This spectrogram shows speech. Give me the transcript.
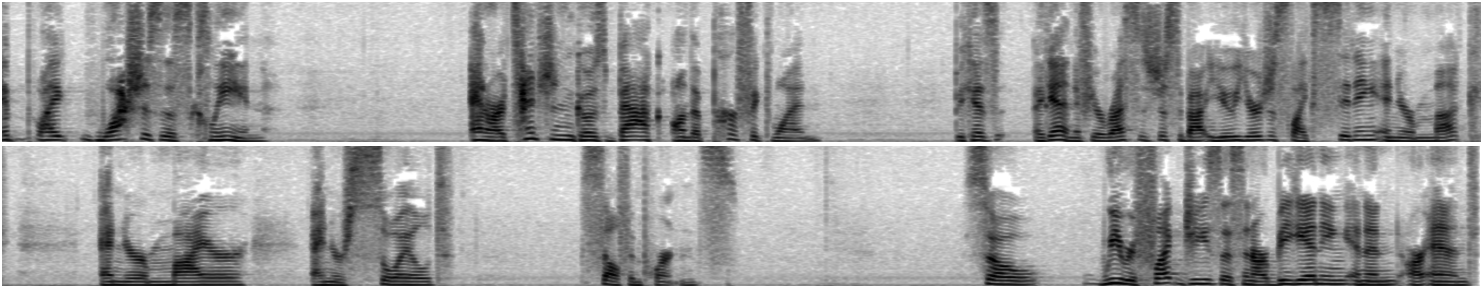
it, like washes us clean. And our attention goes back on the perfect one. Because again, if your rest is just about you, you're just like sitting in your muck and your mire and your soiled self importance. So we reflect Jesus in our beginning and in our end,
